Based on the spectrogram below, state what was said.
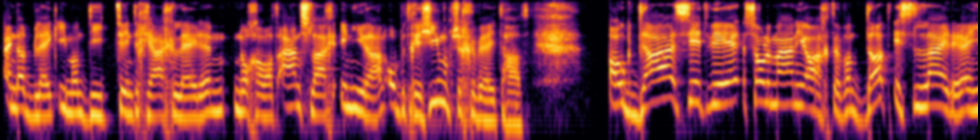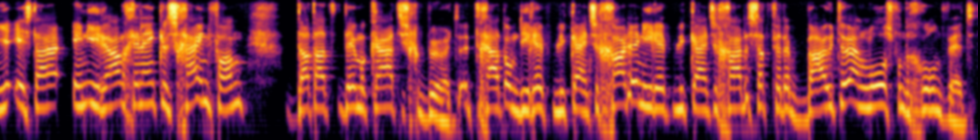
En dat bleek iemand die twintig jaar geleden nogal wat aanslagen in Iran op het regime op zijn geweten had ook daar zit weer Soleimani achter. Want dat is de leider. En je is daar in Iran geen enkele schijn van dat dat democratisch gebeurt. Het gaat om die Republikeinse garde. En die Republikeinse garde staat verder buiten en los van de grondwet.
